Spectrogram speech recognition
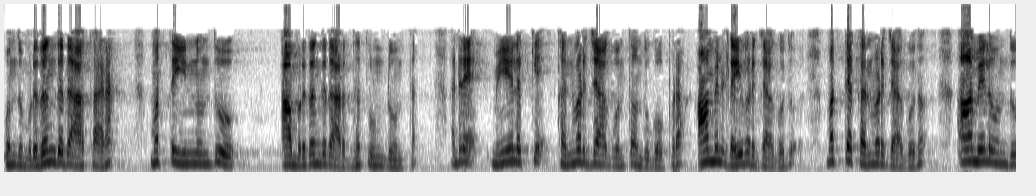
ಒಂದು ಮೃದಂಗದ ಆಕಾರ ಮತ್ತೆ ಇನ್ನೊಂದು ಆ ಮೃದಂಗದ ಅರ್ಧ ತುಂಡು ಅಂತ. ಅಂದರೆ ಮೇಲಕ್ಕೆ ಕನ್ವರ್ಜ್ ಆಗುವಂಥ ಒಂದು ಗೋಪುರ, ಆಮೇಲೆ ಡೈವರ್ಜ್ ಆಗೋದು, ಮತ್ತೆ ಕನ್ವರ್ಜ್ ಆಗೋದು, ಆಮೇಲೆ ಒಂದು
